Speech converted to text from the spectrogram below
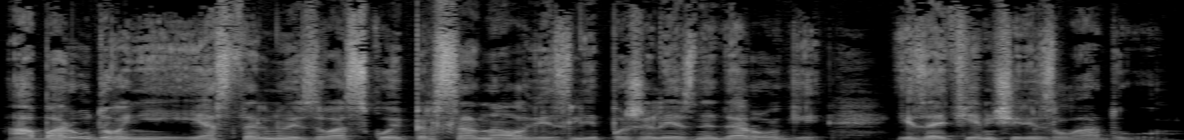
Оборудование и остальной заводской персонал везли по железной дороге и затем через Ладогу.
